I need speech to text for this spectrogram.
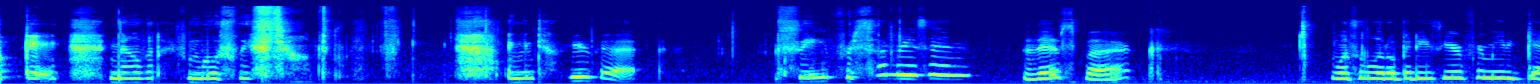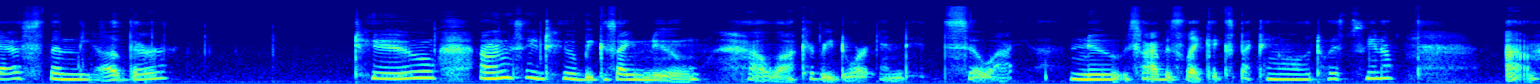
okay, now that I've mostly stopped I can tell you that. See, for some reason, this book was a little bit easier for me to guess than the other two. I'm gonna say two because I knew how Lock Every Door ended, so I uh, knew. So I was like expecting all the twists, you know. Um.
